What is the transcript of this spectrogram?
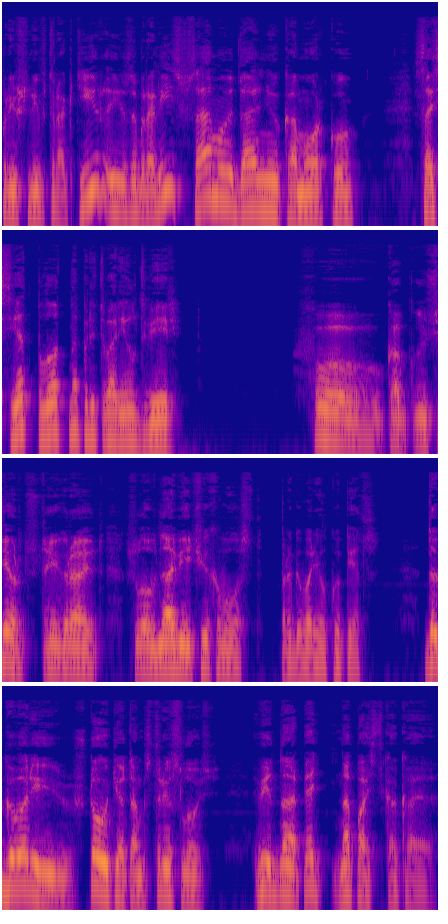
Пришли в трактир и забрались в самую дальнюю коморку сосед плотно притворил дверь. — Фу, как сердце-то играет, словно овечий хвост, — проговорил купец. — Да говори, что у тебя там стряслось? Видно, опять напасть какая.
